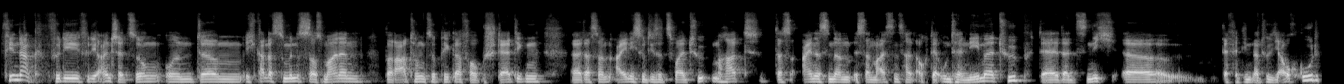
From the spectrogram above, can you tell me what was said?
Vielen Dank für die, für die Einschätzung. Und ähm, ich kann das zumindest aus meinen Beratungen zur PKV bestätigen, äh, dass man eigentlich so diese zwei Typen hat. Das eine sind dann, ist dann meistens halt auch der Unternehmertyp, der jetzt nicht, äh, der verdient natürlich auch gut,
